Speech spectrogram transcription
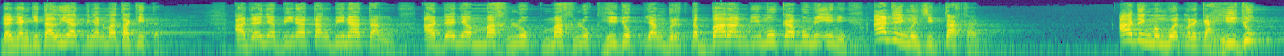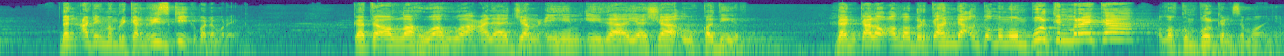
dan yang kita lihat dengan mata kita, adanya binatang-binatang, adanya makhluk-makhluk hidup yang bertebaran di muka bumi ini, ada yang menciptakan. Ada yang membuat mereka hidup dan ada yang memberikan rizki kepada mereka. Kata Allah, wa huwa ala jam'ihim idza yasha'u qadir. Dan kalau Allah berkehendak untuk mengumpulkan mereka, Allah kumpulkan semuanya.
